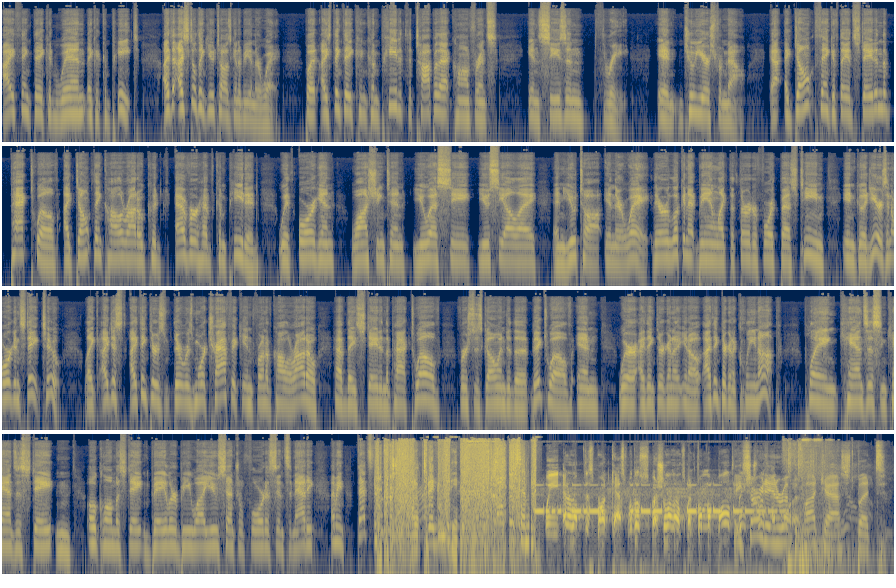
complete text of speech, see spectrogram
I think they could win. They could compete. I, th- I still think Utah is going to be in their way, but I think they can compete at the top of that conference in season three in two years from now. I don't think if they had stayed in the Pac-12, I don't think Colorado could ever have competed with Oregon, Washington, USC, UCLA, and Utah in their way. They're looking at being like the third or fourth best team in good years, and Oregon State too. Like I just I think there's there was more traffic in front of Colorado have they stayed in the Pac-12 versus going to the Big 12 and where I think they're going to, you know, I think they're going to clean up playing Kansas and Kansas State and Oklahoma State and Baylor, BYU, Central Florida, Cincinnati. I mean, that's We interrupt this broadcast with a special announcement from the Bald Hey, Faced sorry to interrupt the podcast, but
